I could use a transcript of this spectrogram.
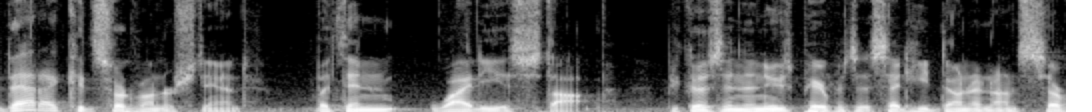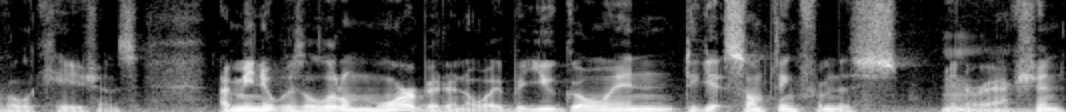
That I could sort of understand. But then why do you stop? Because in the newspapers it said he'd done it on several occasions. I mean, it was a little morbid in a way, but you go in to get something from this mm-hmm. interaction.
